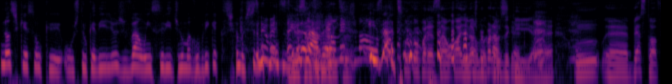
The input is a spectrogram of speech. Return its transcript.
Não se esqueçam que os trocadilhos vão inseridos numa rubrica que se chama extremamente desagradável. É o menos mau. Exato. Por comparação, olha, nós É preparámos aqui, Ana, um eh, best-of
